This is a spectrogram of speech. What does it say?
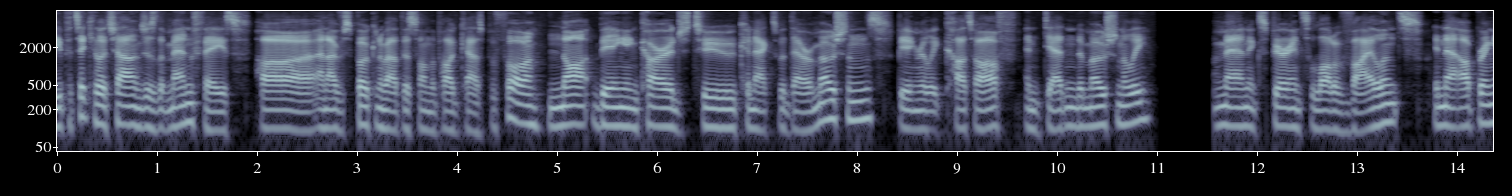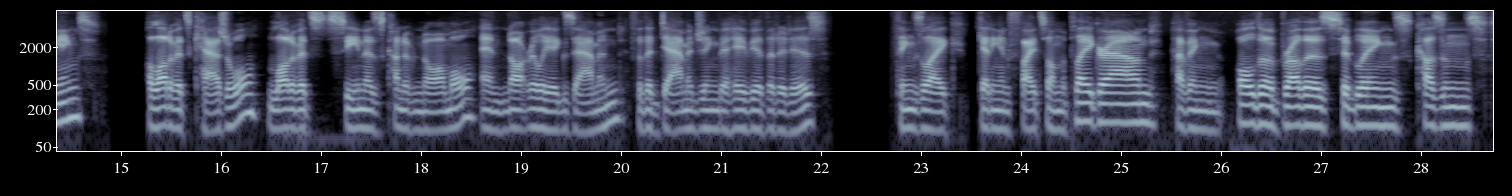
the particular challenges that men face are, and I've spoken about this on the podcast before, not being encouraged to connect with their emotions, being really cut off and deadened emotionally. Men experience a lot of violence in their upbringings. A lot of it's casual, a lot of it's seen as kind of normal and not really examined for the damaging behavior that it is. Things like getting in fights on the playground, having older brothers, siblings, cousins,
